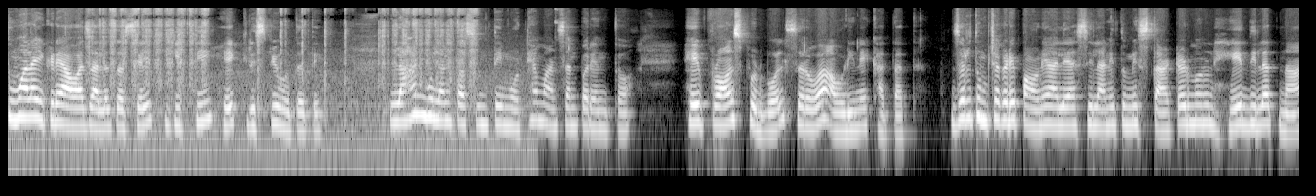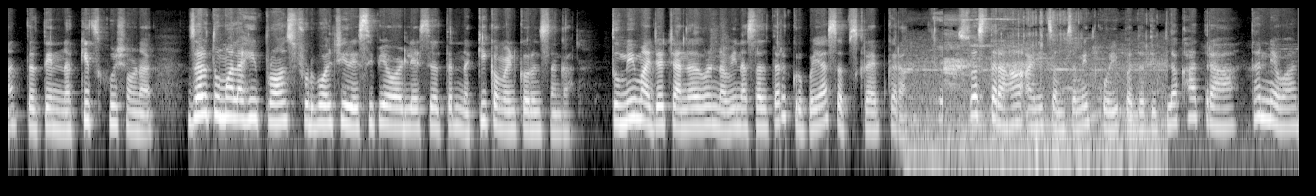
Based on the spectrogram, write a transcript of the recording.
तुम्हाला इकडे आवाज आलाच असेल की किती हे क्रिस्पी होतं ते. लहान मुलांपासून ते मोठ्या माणसांपर्यंत हे प्रॉन्स फुटबॉल सर्व आवडीने खातात. जर तुमच्याकडे पाहुणे आले असतील आणि तुम्ही स्टार्टर्ड म्हणून हे दिलत ना तर ते नक्कीच खुश होणार. जर तुम्हाला ही प्रॉन्स फुटबॉलची रेसिपी आवडली असेल तर नक्की कमेंट करून सांगा. तुम्ही माझ्या चॅनलवर नवीन असाल तर कृपया सबस्क्राईब करा. स्वस्त रहा आणि चमचमीत कोळी पद्धतीतलं खात रहा. धन्यवाद.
